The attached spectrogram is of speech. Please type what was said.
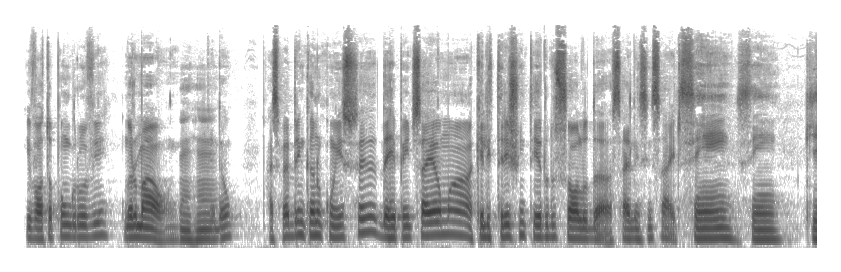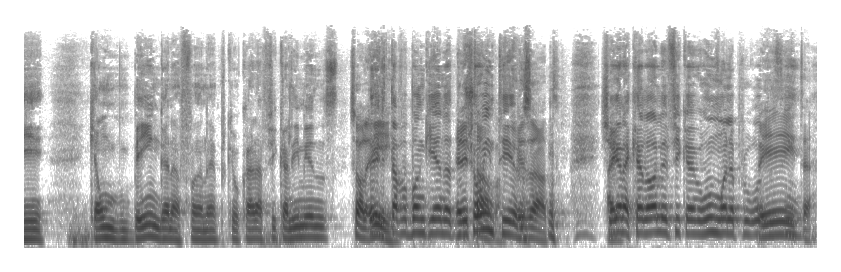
e volta para um groove normal, Uhum. entendeu? Aí você vai brincando com isso, você, de repente sai uma, aquele trecho inteiro do solo da Silence Inside. Sim, sim. Que, que é um bem enganafã, né? Porque o cara fica ali menos. Você olha, ele ei, tava bangueando o show tava, inteiro. exato. Chega Aí- naquela hora, ele fica, um olha pro outro. Eita. Assim,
